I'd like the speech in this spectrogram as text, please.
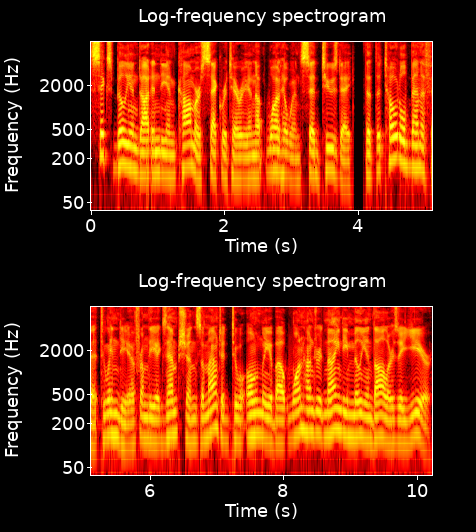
6 billion Indian Commerce Secretary Anup Wadhawan said Tuesday that the total benefit to India from the exemptions amounted to only about $190 million a year,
